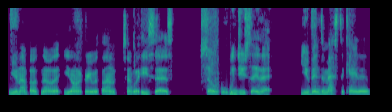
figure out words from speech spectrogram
you and I both know that you don't agree with 100 percent what he says. So would you say that you've been domesticated?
